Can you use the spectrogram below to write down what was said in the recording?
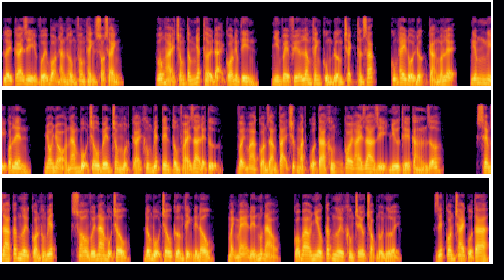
lấy cái gì với bọn hắn hồng phong thành so sánh. Vương hải trong tâm nhất thời đại có niềm tin, nhìn về phía lâm thanh cùng đường trạch thần sắc, cũng thay đổi được càng ngân lệ, nghiêm nghị quát lên, nho nhỏ nam bộ châu bên trong một cái không biết tên tông phái gia đệ tử, vậy mà còn dám tại trước mặt của ta không coi ai ra gì như thế càng hẳn rỡ. Xem ra các ngươi còn không biết, so với nam bộ châu, đông bộ châu cường thịnh đến đâu, mạnh mẽ đến mức nào, có bao nhiêu các ngươi không trêu chọc nổi người. Giết con trai của ta,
